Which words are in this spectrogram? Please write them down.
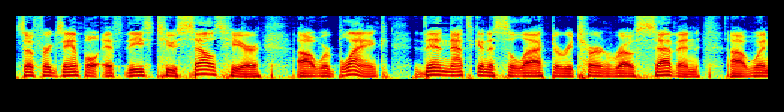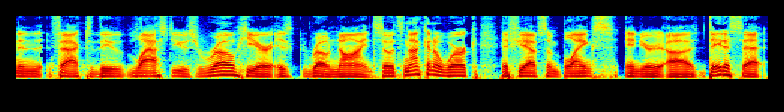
So, for example, if these two cells here uh, were blank, then that's going to select or return row 7 uh, when in fact the last used row here is row 9. So it's not going to work if you have some blanks in your uh, data set,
